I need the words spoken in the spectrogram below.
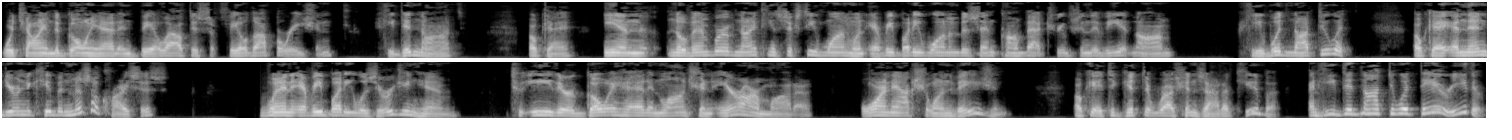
were telling him to go ahead and bail out this failed operation, he did not. Okay. In November of 1961, when everybody wanted to send combat troops into Vietnam, he would not do it. Okay. And then during the Cuban Missile Crisis, when everybody was urging him to either go ahead and launch an air armada or an actual invasion, okay, to get the Russians out of Cuba. And he did not do it there either,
